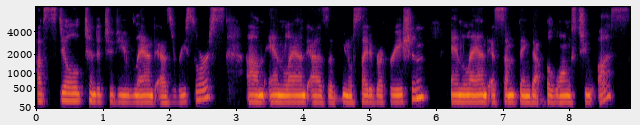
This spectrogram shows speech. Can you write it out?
have still tended to view land as a resource um, and land as a you know site of recreation and land as something that belongs to us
